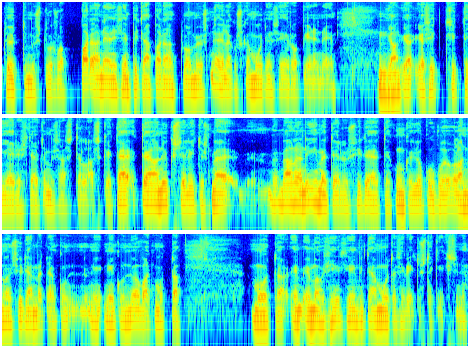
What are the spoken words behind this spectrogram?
työttömyysturva paranee, niin sen pitää parantua myös näillä, koska muuten se ero pienenee. Mm-hmm. Ja, ja, ja sit, sitten järjestäytymisaste laskee. Tämä, tämä on yksi selitys. Mä, mä, mä olen ihmetellyt sitä, että kuinka joku voi olla noin sydämetön kuin, niin, niin kuin ne ovat, mutta, mutta en, en mä siihen, siihen mitään muuta selitystä keksinyt.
